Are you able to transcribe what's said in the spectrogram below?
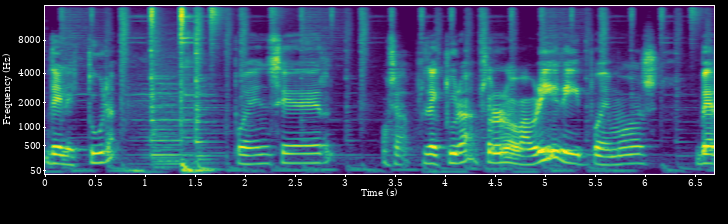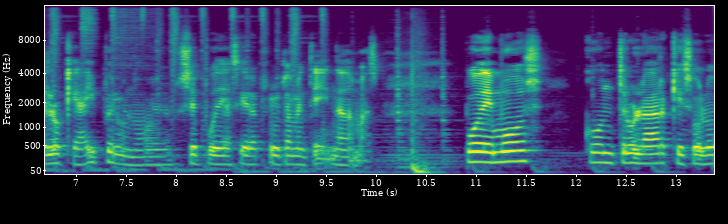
de lectura, pueden ser, o sea, lectura solo lo va a abrir y podemos ver lo que hay, pero no se puede hacer absolutamente nada más. Podemos controlar que solo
